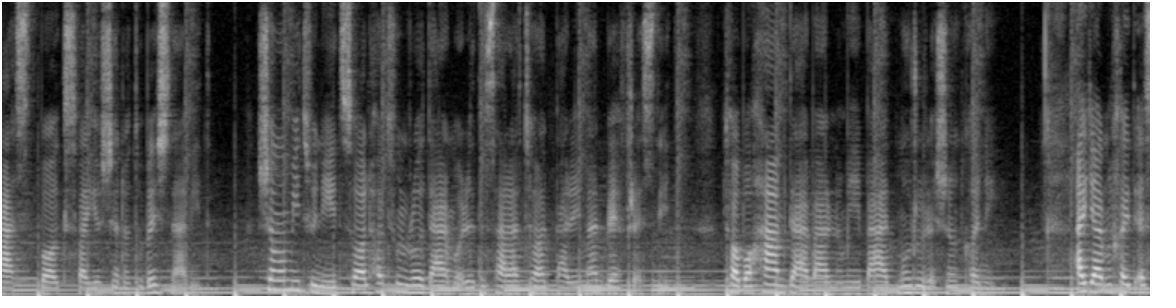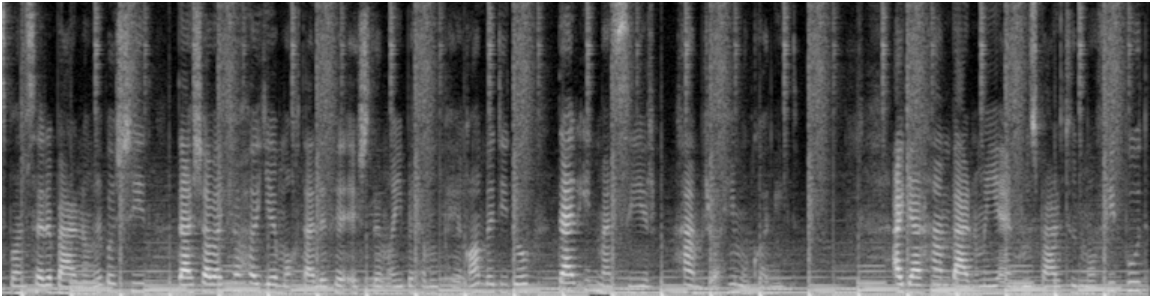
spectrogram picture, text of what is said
Castbox و یا شنوتو بشنوید. شما می‌تونید سوالهاتون رو در مورد سرطان برای من بفرستید تا با هم در برنامه بعد مرورشون کنیم. اگر می‌خواید اسپانسر برنامه باشید در شبکه های مختلف اجتماعی بهمون پیغام بدید و در این مسیر همراهی کنید. اگر هم برنامه امروز براتون مفید بود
